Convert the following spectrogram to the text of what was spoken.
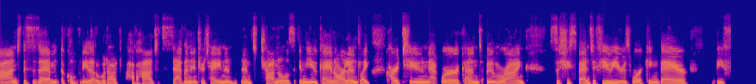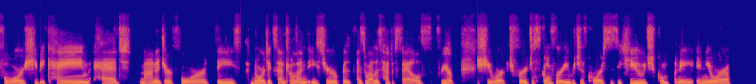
and this is um, a company that would have had seven entertainment channels in the uk and ireland like cartoon network and boomerang so she spent a few years working there before she became head manager for the Nordic, Central, and Eastern Europe, as well as head of sales for Europe. She worked for Discovery, which, of course, is a huge company in Europe.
